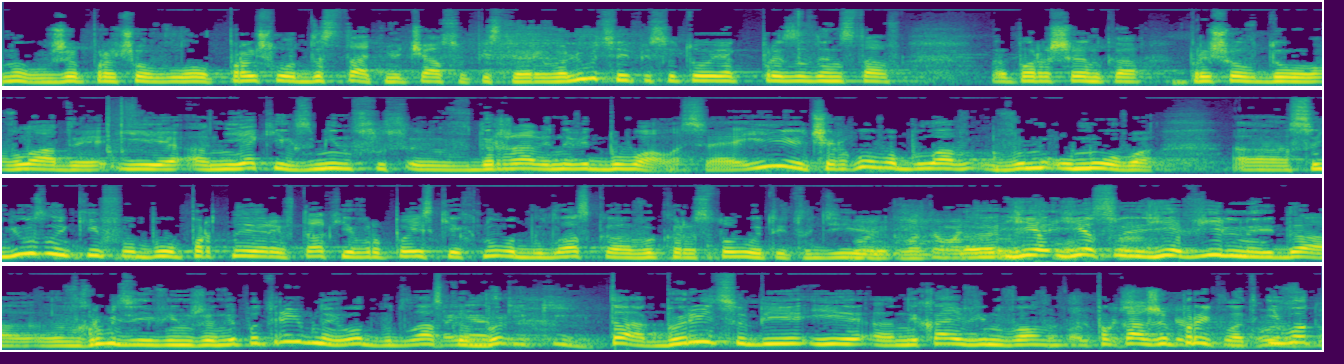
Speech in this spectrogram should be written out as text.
ну, вже пройшло, пройшло достатньо часу після революції, після того, як президент став Порошенка, прийшов до влади, і ніяких змін в сус- в державі не відбувалося. І чергова була умова е, союзників або партнерів, так європейських. Ну от, будь ласка, використовуйте тоді. Ну, Е, Є, є, є вільний, да, в Грузії він вже не потрібний. От, будь ласка, бер- так, беріть собі і е, нехай він вам покаже приклад. І от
